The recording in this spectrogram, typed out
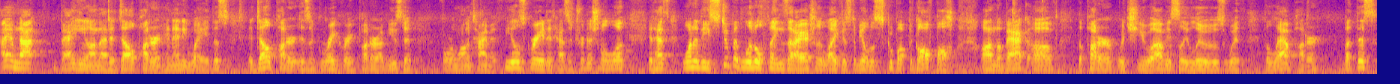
I am not bagging on that Edel putter in any way. This Edel putter is a great, great putter. I've used it for a long time. It feels great. It has a traditional look. It has one of these stupid little things that I actually like is to be able to scoop up the golf ball on the back of the putter, which you obviously lose with the lab putter. But this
